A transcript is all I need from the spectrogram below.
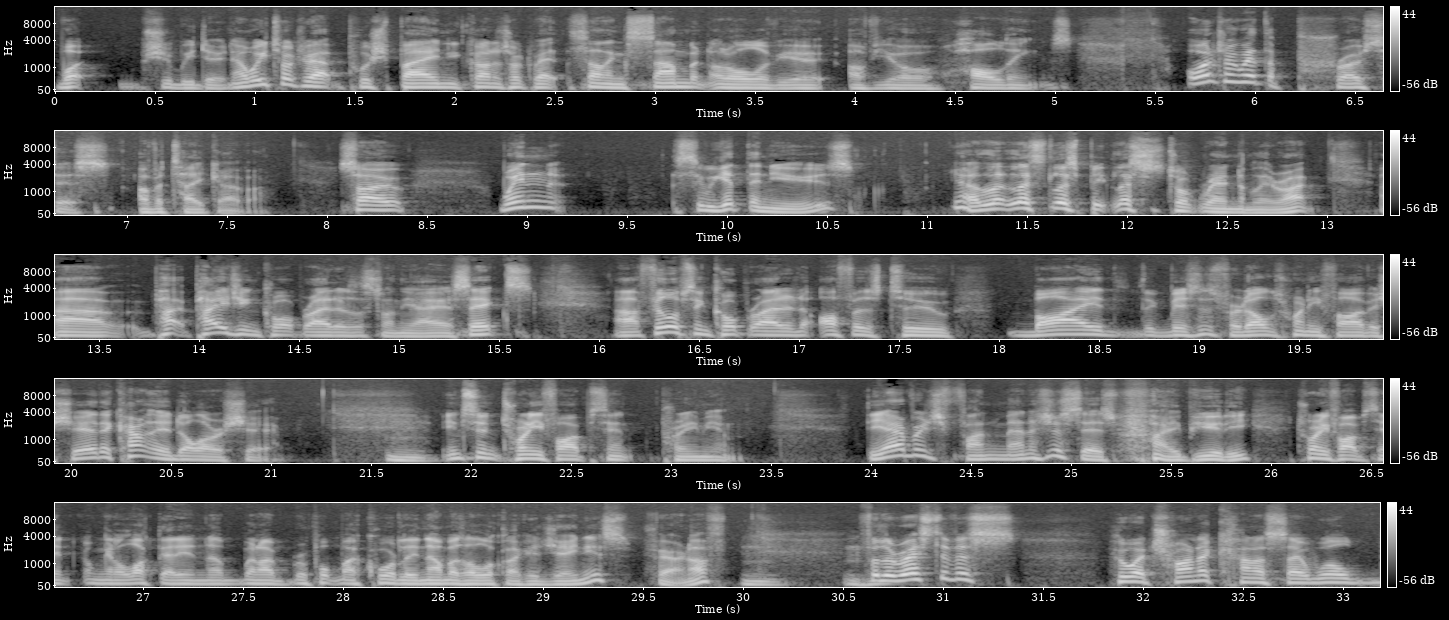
what should we do? Now we talked about PushPay, and you kind of talked about selling some, but not all of your of your holdings. I want to talk about the process of a takeover. So when so we get the news, you know, let, let's let's be, let's just talk randomly, right? Uh, Page Incorporated is listed on the ASX. Uh, Phillips Incorporated offers to buy the business for $1.25 a share. They're currently a dollar a share. Instant 25% premium. The average fund manager says, hey, beauty, 25%, I'm going to lock that in. Uh, When I report my quarterly numbers, I look like a genius. Fair enough. For the rest of us who are trying to kind of say, well,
